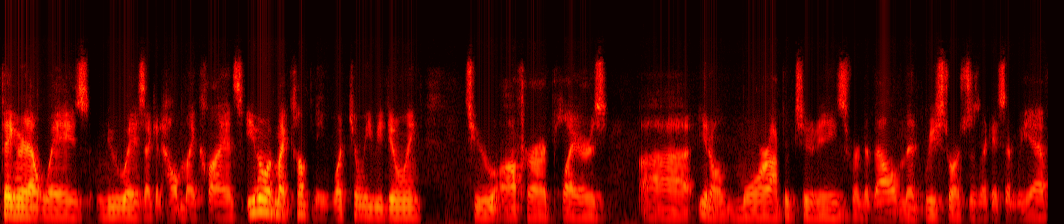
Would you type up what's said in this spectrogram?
figuring out ways, new ways I can help my clients, even with my company. What can we be doing to offer our players, uh, you know, more opportunities for development, resources? Like I said, we have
